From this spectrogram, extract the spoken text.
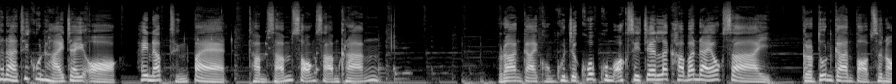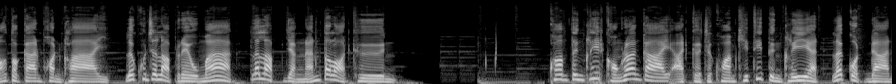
ขณะที่คุณหายใจออกให้นับถึง 8 ทำซ้ำสองสามครั้ง ร่างกายของคุณจะควบคุมออกซิเจนและคาร์บอนไดออกไซด์กระตุ้นการตอบสนองต่อการผ่อนคลาย แล้วคุณจะหลับเร็วมาก และหลับอย่างนั้นตลอดคืน ความตึงเครียดของร่างกายอาจเกิดจากความคิดที่ตึงเครียดและกดดัน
